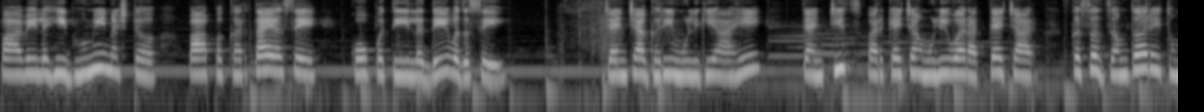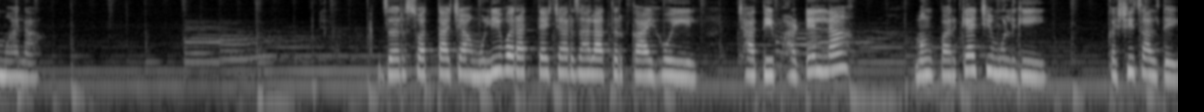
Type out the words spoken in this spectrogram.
पावेल ही भूमी नष्ट. पाप करताय असे. कोपतील देव जसे. ज्यांच्या घरी मुलगी आहे त्यांचीच परक्याच्या मुलीवर अत्याचार. कसं जमतं रे तुम्हाला? जर स्वतःच्या मुलीवर अत्याचार झाला तर काय होईल? छाती फाटेल ना? मग परक्याची मुलगी कशी चालते?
